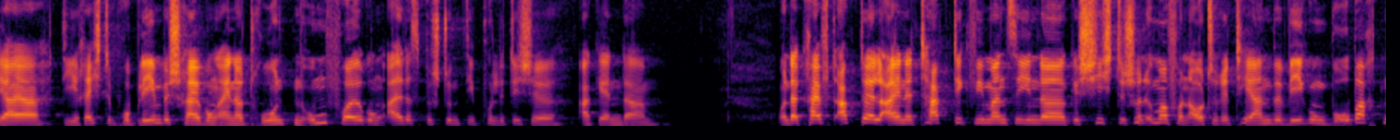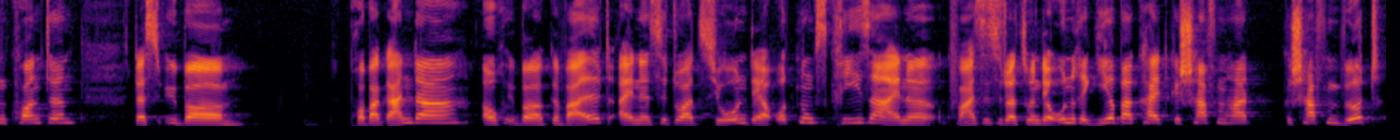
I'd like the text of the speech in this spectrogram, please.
ja, die rechte Problembeschreibung einer drohenden Umfolgung, all das bestimmt die politische Agenda. Und da greift aktuell eine Taktik, wie man sie in der Geschichte schon immer von autoritären Bewegungen beobachten konnte, dass über Propaganda, auch über Gewalt, eine Situation der Ordnungskrise, eine quasi Situation der Unregierbarkeit geschaffen, hat, geschaffen wird.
